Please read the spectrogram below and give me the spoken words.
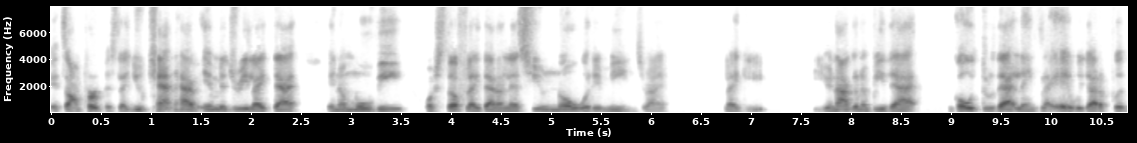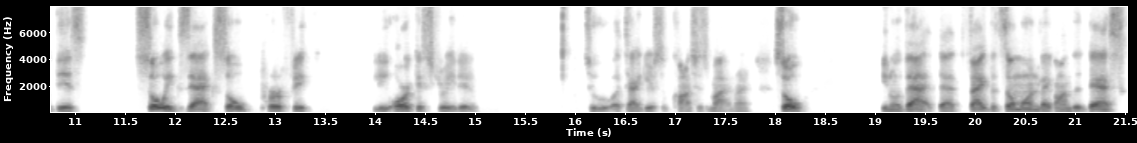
it's on purpose. Like you can't have imagery like that in a movie or stuff like that unless you know what it means, right? Like you, you're not gonna be that go through that length. Like, hey, we got to put this so exact, so perfectly orchestrated to attack your subconscious mind, right? So, you know, that that fact that someone like on the desk,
